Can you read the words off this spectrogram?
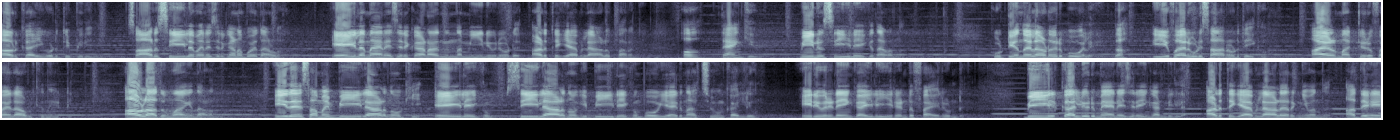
അവർ കൈകൊടുത്തി പിരിഞ്ഞു. സാറ് സിയിലെ മാനേജർ കാണാൻ പോയതാണല്ലോ. എയിലെ മാനേജറെ കാണാൻ നിന്ന മീനുവിനോട് അടുത്ത ക്യാബിലെ ആൾ പറഞ്ഞു ഓ താങ്ക് യു മീനു സിയിലേക്ക് നടന്നു. കുട്ടി എന്തായാലും അവിടെ ഒരു പോവല്ലേ? ദാ ഈ ഫയൽ കൂടി സാറിനോട് തേക്കും അയാൾ മറ്റൊരു ഫയൽ അവൾക്ക് നീട്ടി. അവൾ അതും വാങ്ങി നടന്നു. ഇതേ സമയം ബിയിലെ ആളെ നോക്കി എയിലേക്കും സിയിലെ ആളെ നോക്കി ബിയിലേക്കും പോവുകയായിരുന്നു അച്ചുവും കല്ലും. ഇരുവരുടെയും കയ്യിൽ ഈ രണ്ട് ഫയലുണ്ട് ബിയിൽ കാലിൽ ഒരു മാനേജറെയും കണ്ടില്ല. അടുത്ത ക്യാബിൽ ആൾ ഇറങ്ങി വന്ന് അദ്ദേഹം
